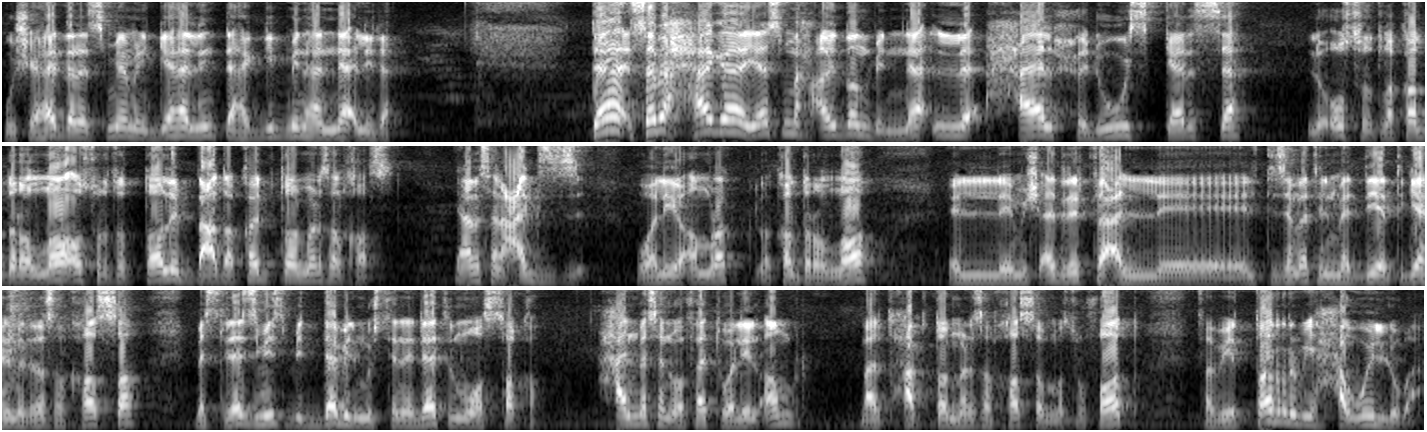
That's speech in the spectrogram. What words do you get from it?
وشهادة رسمية من الجهة اللي أنت هتجيب منها النقل ده. ده سابع حاجة يسمح أيضا بالنقل حال حدوث كارثة لأسرة لا قدر الله أسرة الطالب بعد قيد طالب المدرسة الخاصة. يعني مثلا عجز ولي أمرك لا قدر الله اللي مش قادر يدفع ال- الالتزامات المادية تجاه المدرسة الخاصة بس لازم يثبت ده بالمستندات الموثقة. حال مثلا وفاة ولي الأمر بعد تحقق طالب المدرسة الخاصة بالمصروفات فبيضطر بيحول له بقى.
